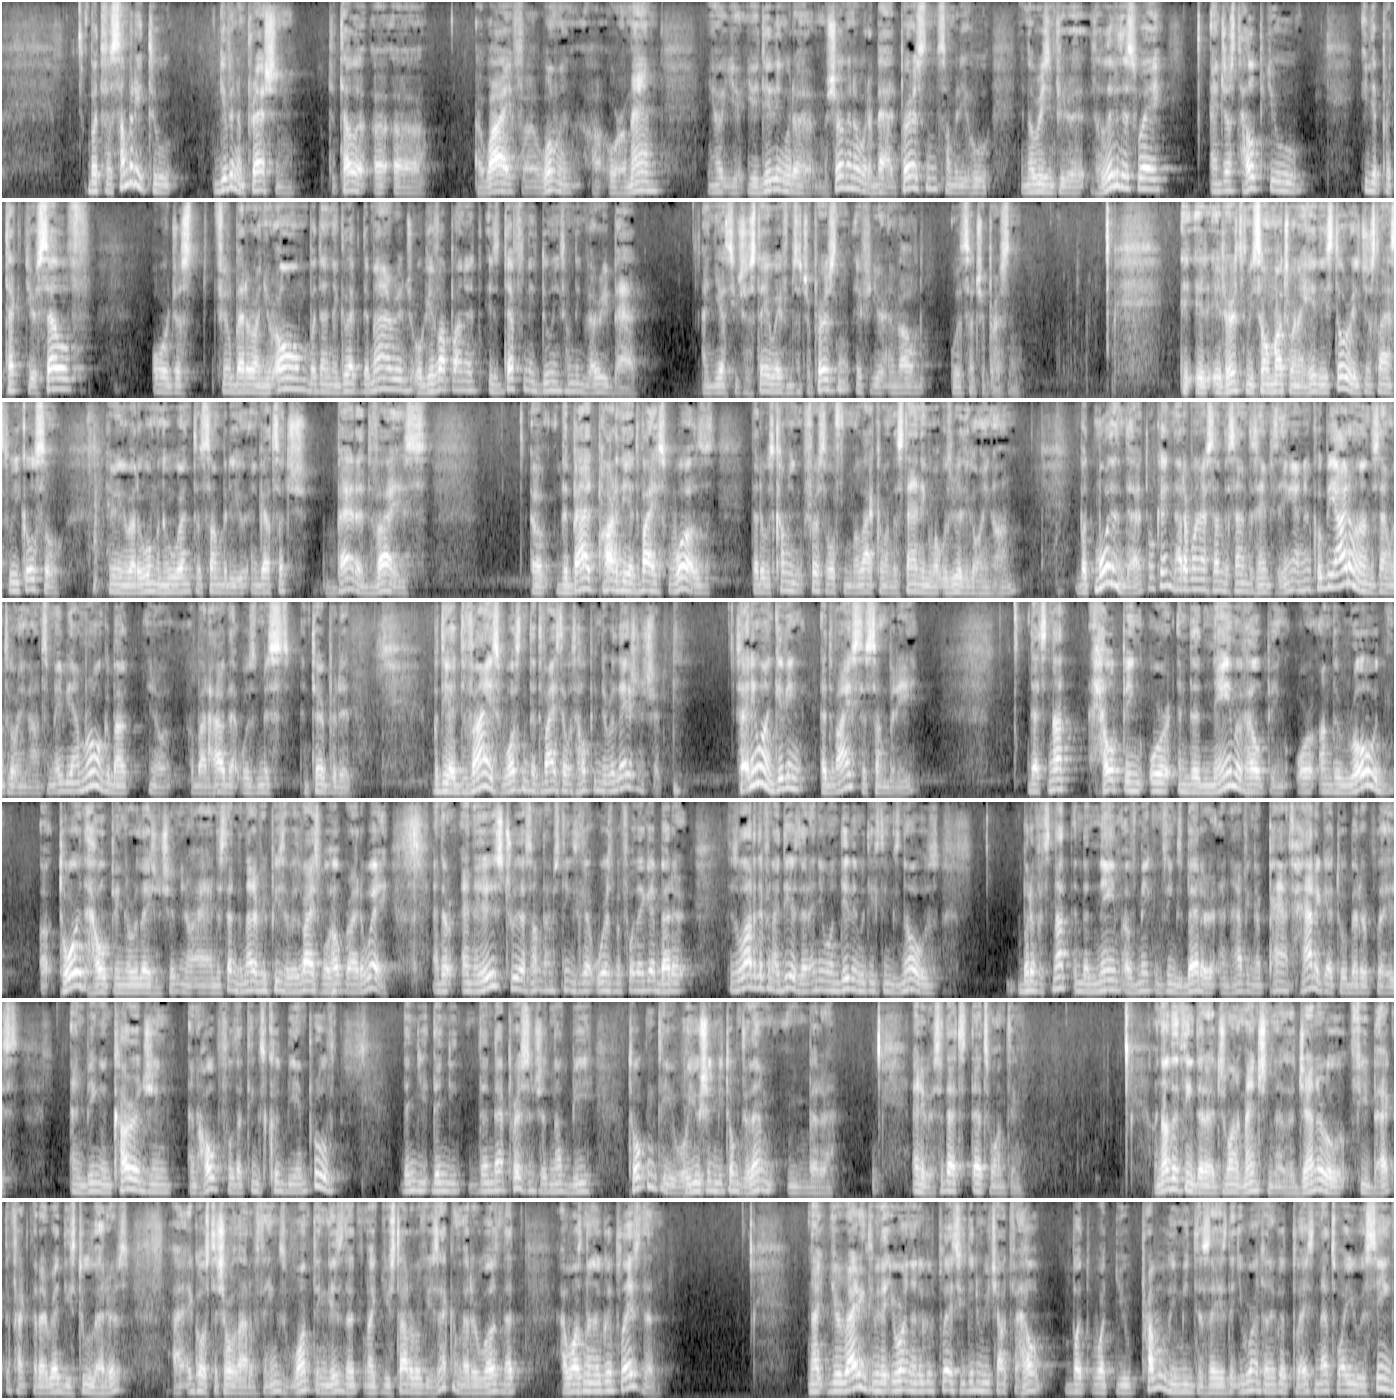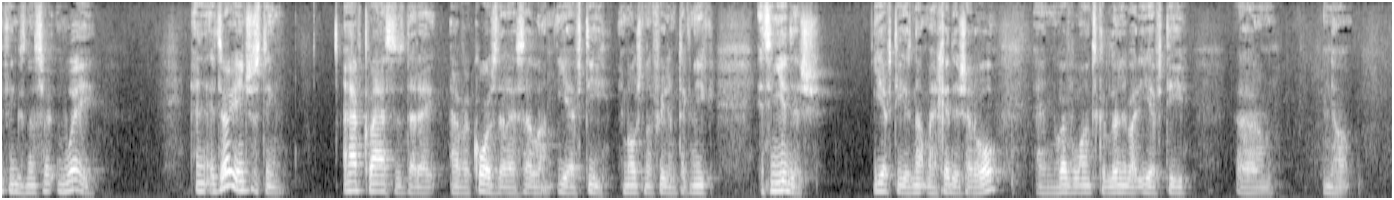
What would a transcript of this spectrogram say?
But for somebody to give an impression, to tell a, a, a wife, a woman, uh, or a man, you know, you're dealing with a mashogana, with a bad person, somebody who no reason for you to, to live this way, and just help you either protect yourself or just feel better on your own, but then neglect the marriage or give up on it, is definitely doing something very bad. And yes, you should stay away from such a person if you're involved with such a person. It, it, it, hurts me so much when I hear these stories. Just last week, also, hearing about a woman who went to somebody and got such bad advice. Uh, the bad part of the advice was that it was coming, first of all, from a lack of understanding of what was really going on. But more than that, okay, not everyone has to understand the same thing, and it could be I don't understand what's going on, so maybe I'm wrong about you know about how that was misinterpreted. But the advice wasn't advice that was helping the relationship. So anyone giving advice to somebody that's not helping, or in the name of helping, or on the road uh, toward helping a relationship, you know, I understand that not every piece of advice will help right away, and there, and it is true that sometimes things get worse before they get better. There's a lot of different ideas that anyone dealing with these things knows but if it's not in the name of making things better and having a path how to get to a better place and being encouraging and hopeful that things could be improved, then you, then you, then that person should not be talking to you, or you shouldn't be talking to them better. Anyway, so that's that's one thing. Another thing that I just want to mention as a general feedback, the fact that I read these two letters, uh, it goes to show a lot of things. One thing is that, like you started off your second letter, was that I wasn't in a good place then. Now, you're writing to me that you weren't in a good place, you didn't reach out for help, but what you probably mean to say is that you weren't in a good place, and that's why you were seeing things in a certain way. And it's very interesting. I have classes that I, I have a course that I sell on EFT, Emotional Freedom Technique. It's in Yiddish. EFT is not my Yiddish at all, and whoever wants could learn about EFT, um, you know,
